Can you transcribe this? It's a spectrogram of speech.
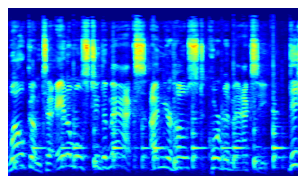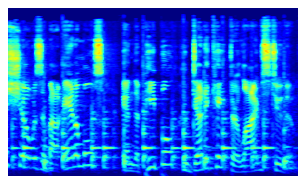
Welcome to Animals to the Max. I'm your host, Corbin Maxey. This show is about animals and the people who dedicate their lives to them.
